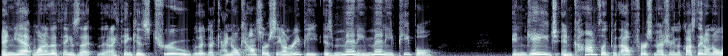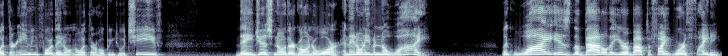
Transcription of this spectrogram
And yet, one of the things that, that I think is true, that I know counselors see on repeat, is many, many people engage in conflict without first measuring the cost. They don't know what they're aiming for, they don't know what they're hoping to achieve. They just know they're going to war and they don't even know why. Like, why is the battle that you're about to fight worth fighting?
